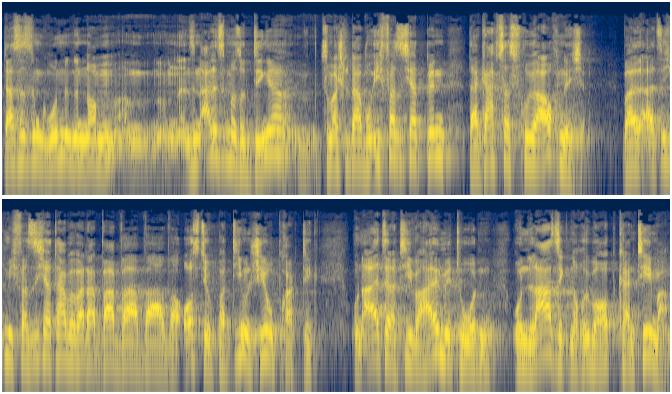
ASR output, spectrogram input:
das ist im Grunde genommen, ähm, sind alles immer so Dinge, zum Beispiel da, wo ich versichert bin, da gab es das früher auch nicht. Weil als ich mich versichert habe, war, da, war, war, war, war Osteopathie und Chiropraktik und alternative Heilmethoden und LASIK noch überhaupt kein Thema.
